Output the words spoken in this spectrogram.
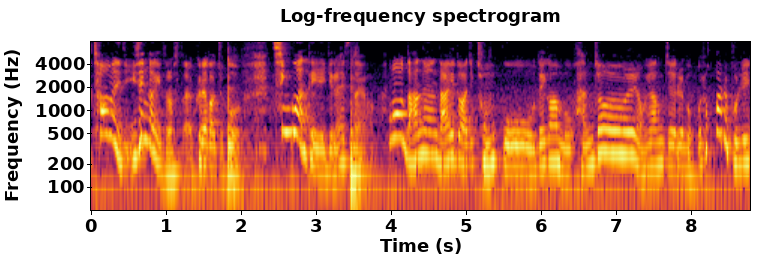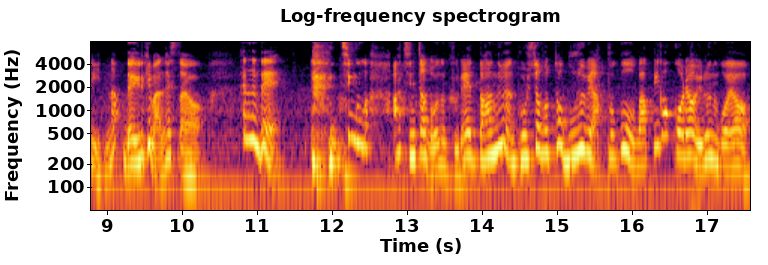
처음에는 이제 이 생각이 들었어요. 그래가지고 친구한테 얘기를 했어요. 어, 나는 나이도 아직 젊고 내가 뭐 관절 영양제를 먹고 효과를 볼 일이 있나? 내가 이렇게 말을 했어요. 했는데 친구가 아 진짜 너는 그래? 나는 벌써부터 무릎이 아프고 막 삐걱거려 이러는 거예요.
